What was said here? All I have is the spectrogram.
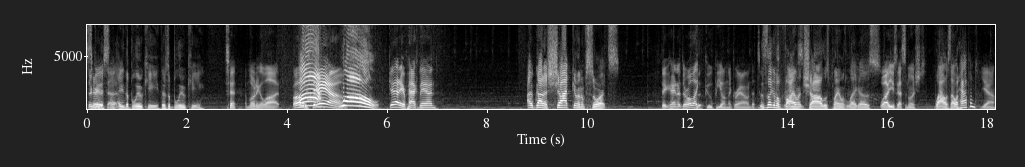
They're Seriously, good I need the blue key. There's a blue key. I'm learning a lot. Oh Ah! damn! Whoa! Get out of here, Pac-Man. I've got a shotgun of sorts. They kind of they're all like goopy on the ground. That's This is like if a gross. violent child was playing with Legos. Well, you just got smushed. Wow, is that what happened? Yeah.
